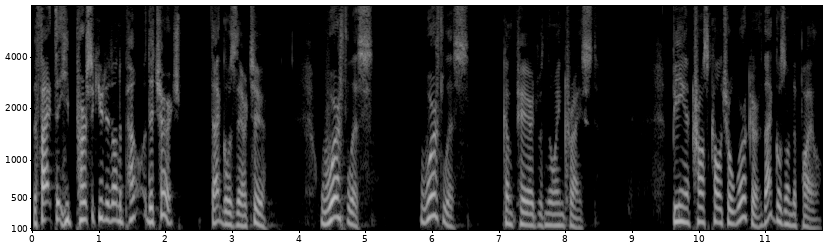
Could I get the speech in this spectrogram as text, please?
The fact that he persecuted on the, the church, that goes there too. Worthless, worthless compared with knowing Christ. Being a cross cultural worker, that goes on the pile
